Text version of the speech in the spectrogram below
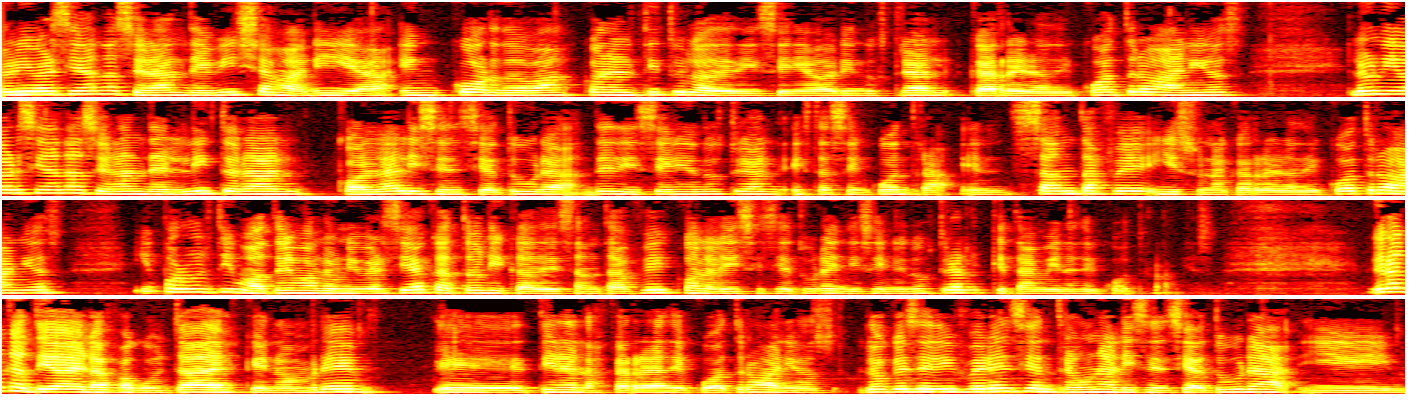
la Universidad Nacional de Villa María, en Córdoba, con el título de diseñador industrial, carrera de cuatro años. La Universidad Nacional del Litoral, con la licenciatura de diseño industrial, esta se encuentra en Santa Fe y es una carrera de cuatro años. Y por último tenemos la Universidad Católica de Santa Fe con la licenciatura en diseño industrial, que también es de cuatro años. Gran cantidad de las facultades que nombré tienen las carreras de cuatro años. Lo que se diferencia entre una licenciatura y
